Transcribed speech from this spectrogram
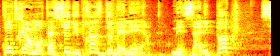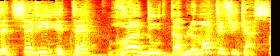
contrairement à ceux du Prince de Bel Air. Mais à l'époque, cette série était redoutablement efficace.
